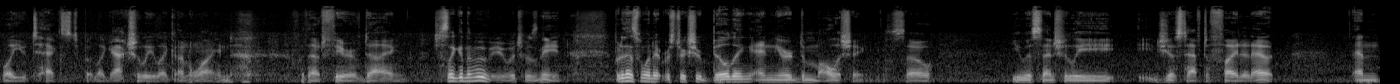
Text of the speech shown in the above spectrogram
while you text, but like actually like unwind without fear of dying, just like in the movie, which was neat. But in this one, it restricts your building and your demolishing, so you essentially just have to fight it out. And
